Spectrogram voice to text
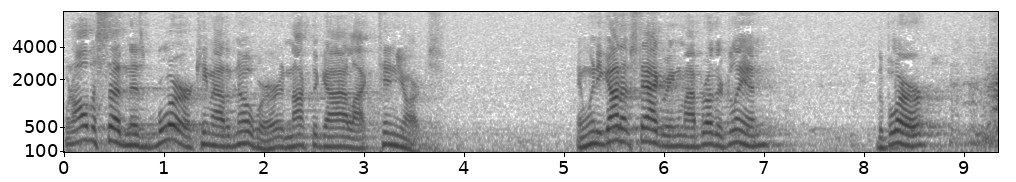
When all of a sudden, this blur came out of nowhere and knocked the guy like 10 yards. And when he got up staggering, my brother Glenn the blur.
